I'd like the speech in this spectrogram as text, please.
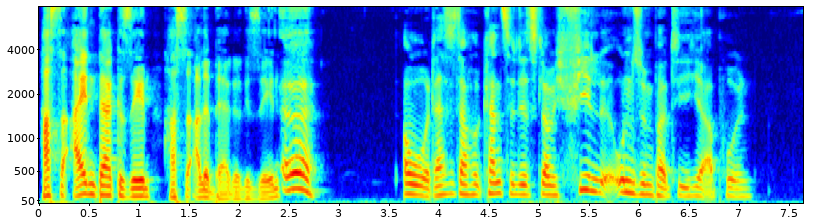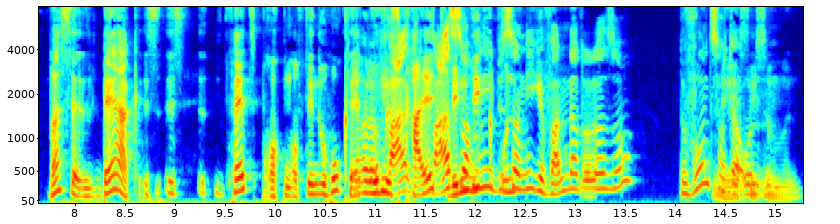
hast du einen Berg gesehen, hast du alle Berge gesehen. Äh. Oh, das ist doch, kannst du dir jetzt, glaube ich, viel Unsympathie hier abholen. Was denn? Berg ist, ist ein Felsbrocken, auf den du hochkletterst. aber Oben du war, ist kalt, warst doch windig nie, bist und doch nie gewandert oder so? Du wohnst doch Nee, da nicht so unten. mein-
